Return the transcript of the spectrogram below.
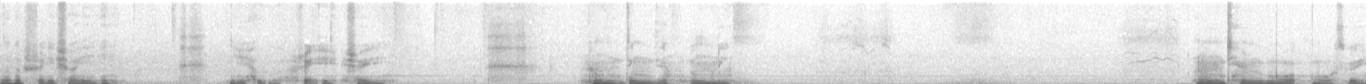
喝水水，你喝水水，能静静动力，让天波破碎。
